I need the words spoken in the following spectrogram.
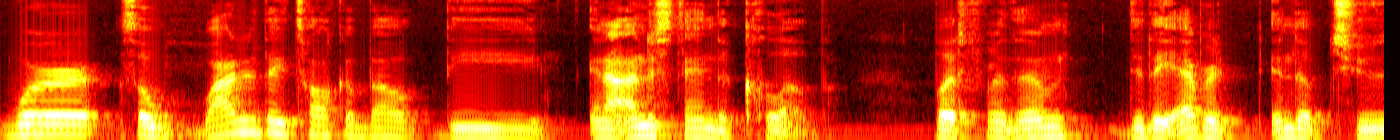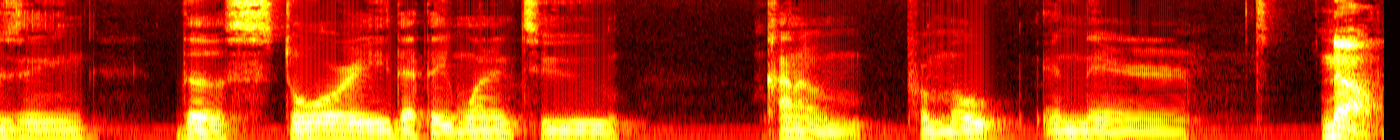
were so why did they talk about the and I understand the club, but for them did they ever end up choosing the story that they wanted to kind of promote in their No,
